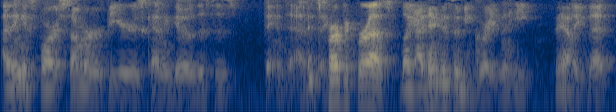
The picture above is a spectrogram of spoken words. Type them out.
I think as far as summer beers kind of go, this is fantastic. it's perfect for us. Like I think this would be great in the heat. Yeah. Like that,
